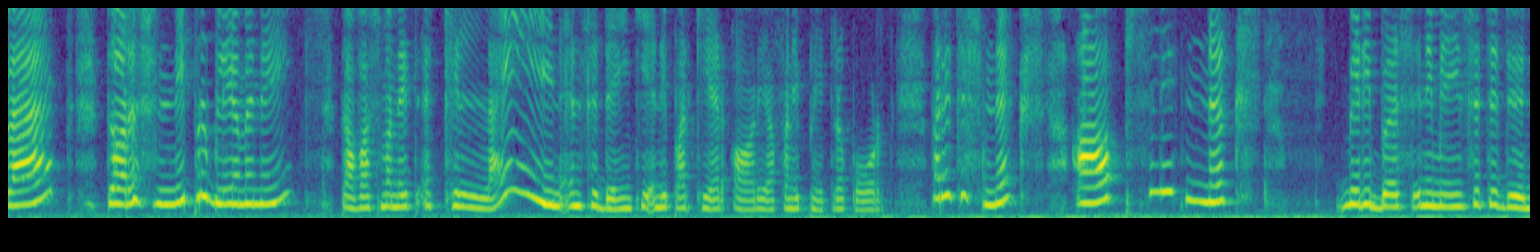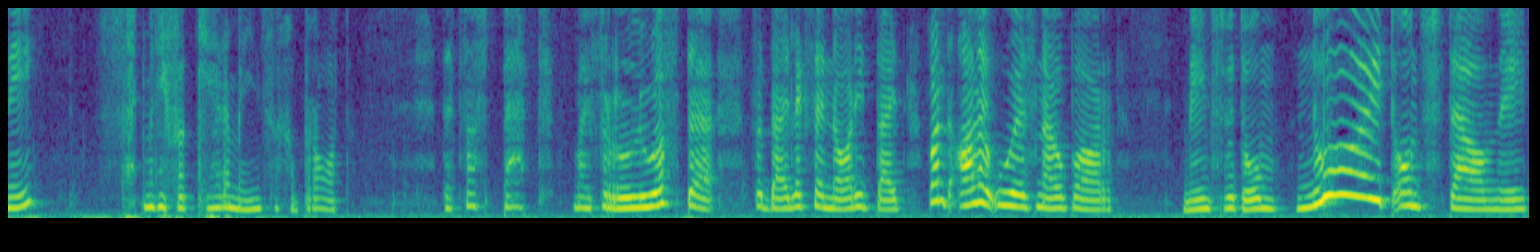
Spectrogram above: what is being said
Pat, daar is nie probleme nie. Daar was maar net 'n klein insidentjie in die parkeerarea van die Petroport, maar dit is niks, absoluut niks met die bus en die mense te doen nie. Sy het met die verkeerde mense gepraat. Dit was Pat, my verloofde, verduidelik sy na die tyd, want alle oë is nou op haar. Mens met hom nooit ontstel nie.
